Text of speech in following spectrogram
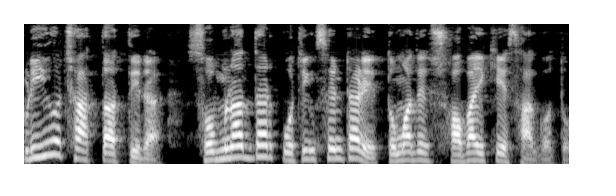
প্রিয় ছাত্রার্থীরা সোমনাথদার কোচিং সেন্টারে তোমাদের সবাইকে স্বাগত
